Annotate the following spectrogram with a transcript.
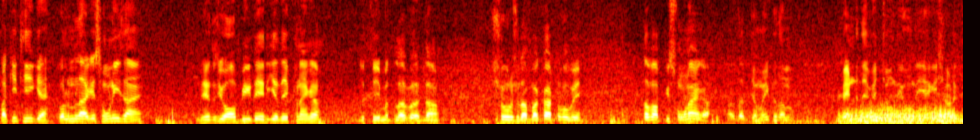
ਬਾਕੀ ਠੀਕ ਹੈ, ਕੁੱਲ ਮਿਲਾ ਕੇ ਸੋਹਣੀ ਥਾਂ ਹੈ। ਜੇ ਤੁਸੀਂ ਆਫ ਬੀਟ ਏਰੀਆ ਦੇਖਣਾ ਹੈਗਾ, ਜਿੱਥੇ ਮਤਲਬ ਇਦਾਂ ਸ਼ੋਰ ਸ਼ਰਾਬਾ ਘੱਟ ਹੋਵੇ ਤਾਂ ਵਾਪੀ ਸੋਹਣਾ ਹੈਗਾ। ਸਾਡਾ ਜਮਾ ਇੱਕਦਮ ਪਿੰਡ ਦੇ ਵਿੱਚ ਆਉਂਦੀ ਆਉਂਦੀ ਹੈਗੀ ਸੜਕ।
